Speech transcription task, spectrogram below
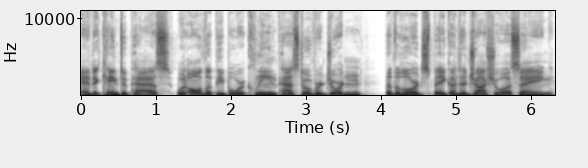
And it came to pass, when all the people were clean passed over Jordan, that the Lord spake unto Joshua, saying,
